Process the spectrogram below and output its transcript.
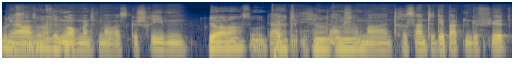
Ja, ja wir kriegen auch manchmal was geschrieben. Ja, so. Hat, ich habe ja, da auch genau. schon mal interessante Debatten geführt.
